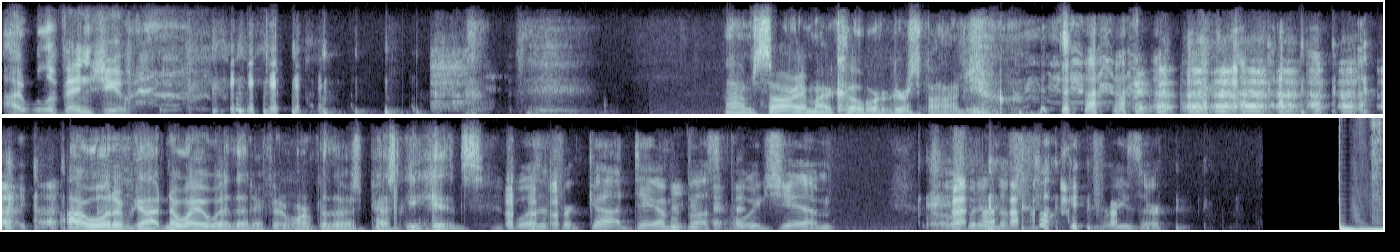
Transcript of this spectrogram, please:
I will avenge you. I'm sorry my coworkers found you. I would have gotten away with it if it weren't for those pesky kids. It Was it for goddamn busboy Jim opening the fucking freezer?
